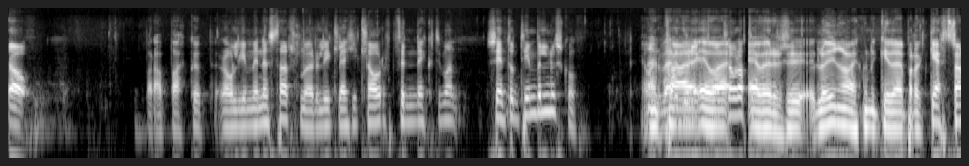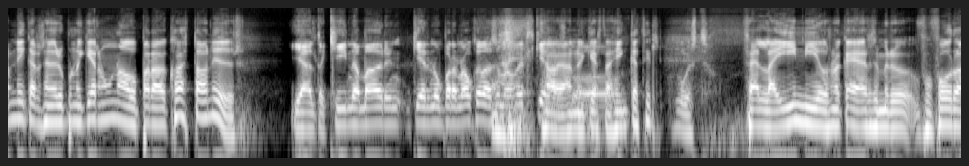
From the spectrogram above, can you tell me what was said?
Já, bara að bakka upp Ráli Minnestar sem eru líklega ekki klár fyrir tímann sent um tímbilinu sko En hvað, ef, launarækkunni geta bara gert samningar sem þeir eru búin að gera núna og bara kötta á niður? Ég held að Kínamaðurinn gerir nú bara nákvæmlega sem hann vil gera já, hann sko, hefur gert það hinga til. Fella íni og svona gæjar sem eru fó- fóru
